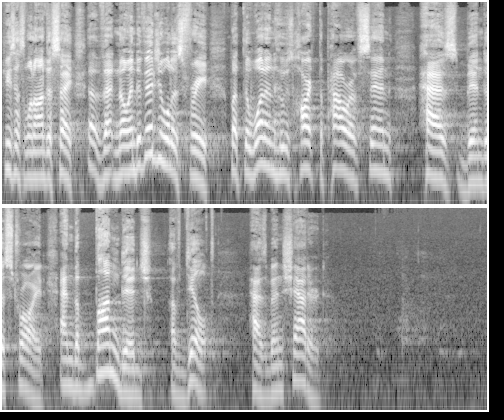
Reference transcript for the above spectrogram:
Jesus went on to say uh, that no individual is free, but the one in whose heart the power of sin has been destroyed, and the bondage of guilt has been shattered.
